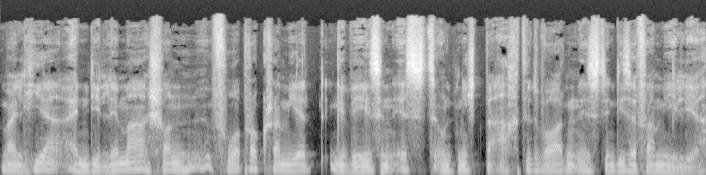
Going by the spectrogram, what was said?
weil hier ein Dilemma schon vorprogrammiert gewesen ist und nicht beachtet worden ist in dieser Familie.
